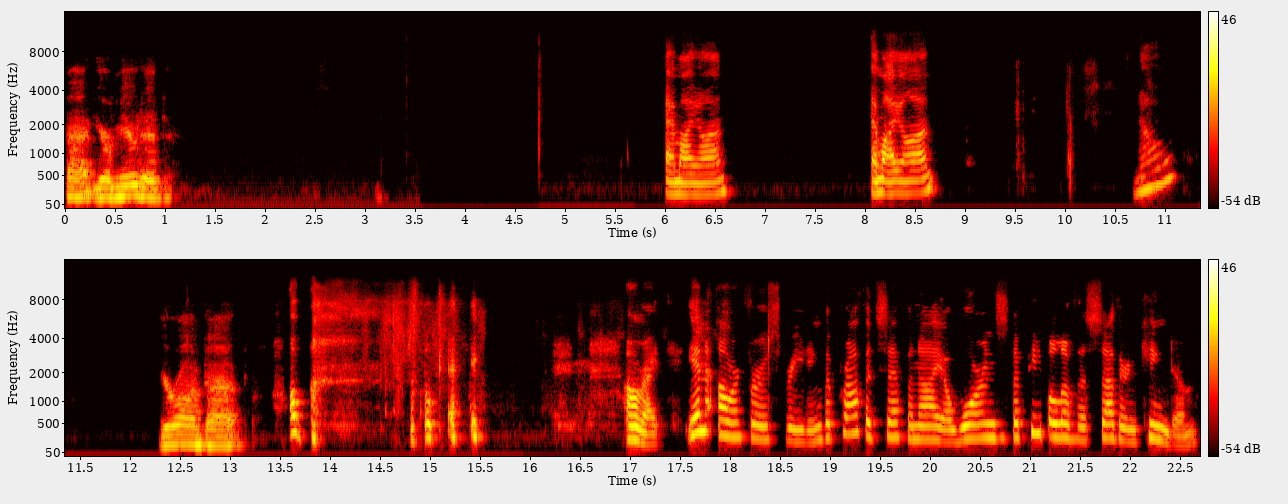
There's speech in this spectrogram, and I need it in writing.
Pat, you're muted. Am I on? Am I on? No? You're on, Pat. Oh, okay. All right. In our first reading, the prophet Zephaniah warns the people of the southern kingdom,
